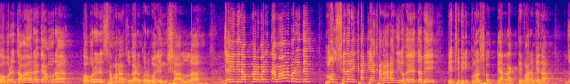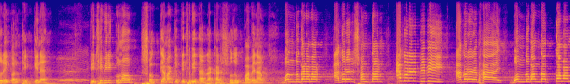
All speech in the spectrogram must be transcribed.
কবরে যাওয়ার আগে আমরা কবরের সামানা জোগাড় করব ইনশাআল্লাহ। যেই দিন আপনার বাড়িতে, আমার বাড়িতে মসজিদের খাটিয়াখানা হাজির হয়ে যাবে, পৃথিবীর কোনো শক্তি আর রাখতে পারবে না। জোরে কন ঠিক কিনা? পৃথিবীর কোনো শক্তি আমাকে পৃথিবী তার রাখার সুযোগ পাবে না। বন্ধুগণ আমার, আদরের সন্তান, আদরের বিবি আদরের ভাই বন্ধু বান্ধব তমাম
